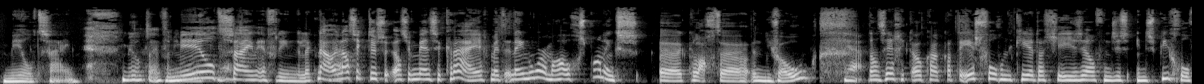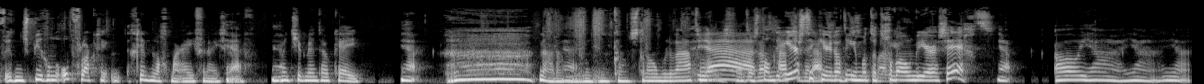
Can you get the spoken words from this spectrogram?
mild zijn. mild en vriendelijk. Mild Ja. zijn en vriendelijk. Nou, Ja. en als ik dus als ik mensen krijg met een enorm hoog spanningsklachtenniveau, Ja. dan zeg ik ook, ik had de eerstvolgende keer dat je jezelf in de, in de spiegel of in de spiegelende opvlak glimlach maar even naar jezelf. Ja. Ja. Want je bent oké. Ja. Nou, dan Ja. kan stromende water Ja, langs. Want dat is dat dan de eerste keer dat iemand het gewoon weer zegt. Ja. Oh ja, ja, ja.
